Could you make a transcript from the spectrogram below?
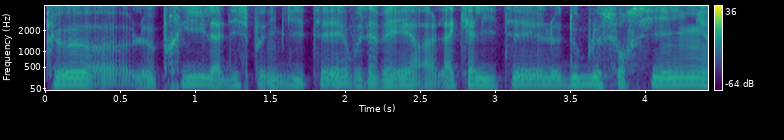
que euh, le prix, la disponibilité, vous avez euh, la qualité, le double sourcing,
